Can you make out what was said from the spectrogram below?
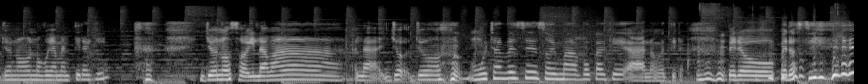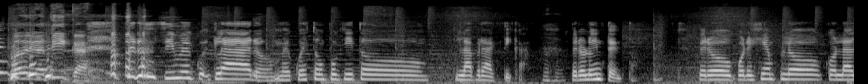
yo no, no voy a mentir aquí. yo no soy la más... La, yo, yo muchas veces soy más boca que... Ah, no, mentira. Pero, pero sí, Madre gatica. pero sí me... cu- Claro, me cuesta un poquito la práctica, pero lo intento. Pero, por ejemplo, con la,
